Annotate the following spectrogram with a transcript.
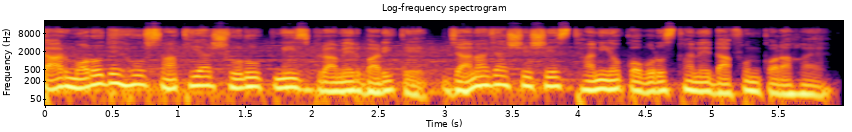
তার মরদেহ সাঁথিয়ার স্বরূপ নিজ গ্রামের বাড়িতে জানাজা শেষে স্থানীয় কবরস্থানে দাফন করা হয়।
